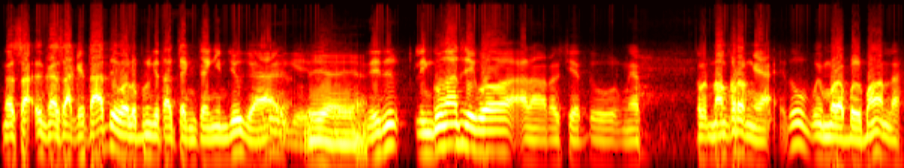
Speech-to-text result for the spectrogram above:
Nggak, sa- nggak sakit hati walaupun kita ceng-cengin juga Iya. gitu. Iya, iya. Jadi lingkungan sih gua anak-anak situ ngeliat kalau nongkrong ya, itu memorable banget lah.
